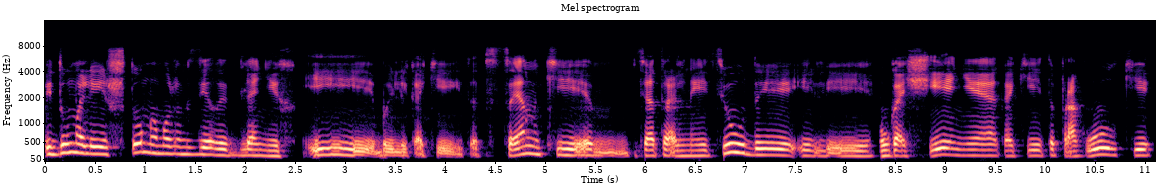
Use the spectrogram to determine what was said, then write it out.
и думали, что мы можем сделать для них. И были какие-то сценки, театральные этюды или угощения, какие-то прогулки.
